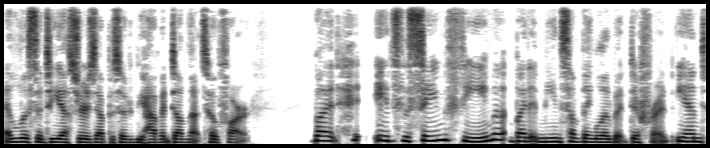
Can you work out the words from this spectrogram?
and listen to yesterday's episode if you haven't done that so far. But it's the same theme, but it means something a little bit different. And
